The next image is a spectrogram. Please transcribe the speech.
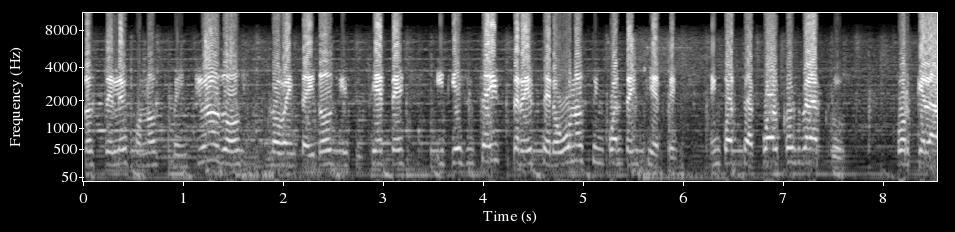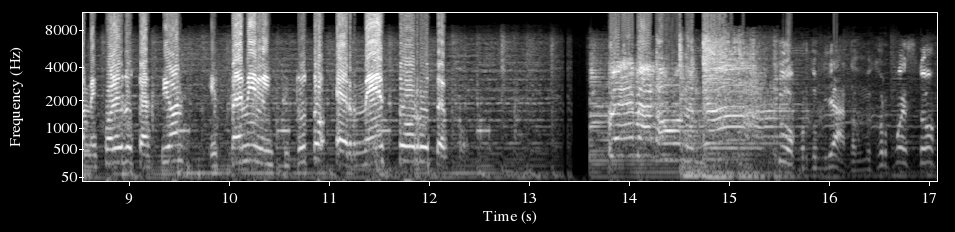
los teléfonos 212-9217 y 1630157 en Coatzacoalcos, Veracruz. Porque la mejor educación está en el Instituto Ernesto Rutherford. Tu oportunidad a un mejor puesto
